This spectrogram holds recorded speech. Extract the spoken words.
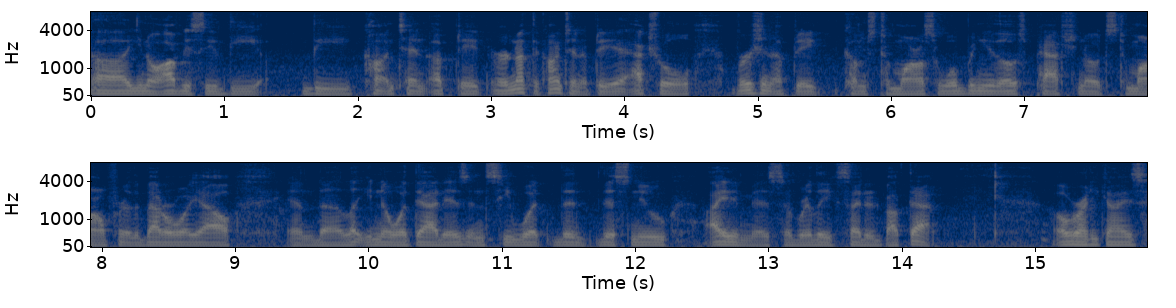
Uh, you know, obviously the the content update or not the content update, the actual version update comes tomorrow. So we'll bring you those patch notes tomorrow for the battle royale and uh, let you know what that is and see what the, this new item is. So I'm really excited about that. Alrighty, guys,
